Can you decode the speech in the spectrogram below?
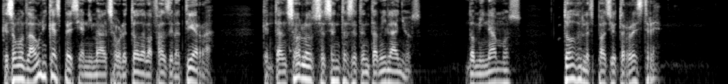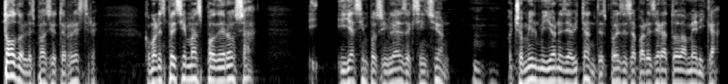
que somos la única especie animal sobre toda la faz de la Tierra, que en tan solo 60-70 mil años dominamos todo el espacio terrestre, todo el espacio terrestre, como la especie más poderosa y, y ya sin posibilidades de extinción. 8 mil millones de habitantes, puedes desaparecer a toda América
